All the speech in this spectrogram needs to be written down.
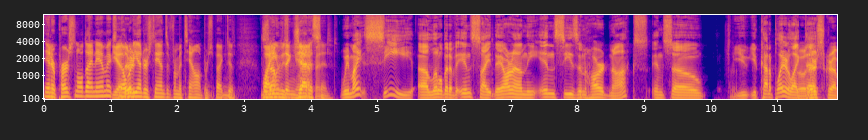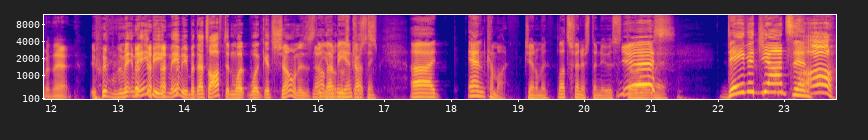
interpersonal dynamics. Yeah, nobody understands it from a talent perspective. Why he was jettisoned. happened. We might see a little bit of insight. They are on the in-season hard knocks, and so you you cut a player like oh, they're scrubbing that. Maybe, maybe, but that's often what what gets shown is No, the, you that'd know, be those interesting. cuts. Uh, and come on, gentlemen, let's finish the news. the right Yes. way. David Johnson. Oh,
